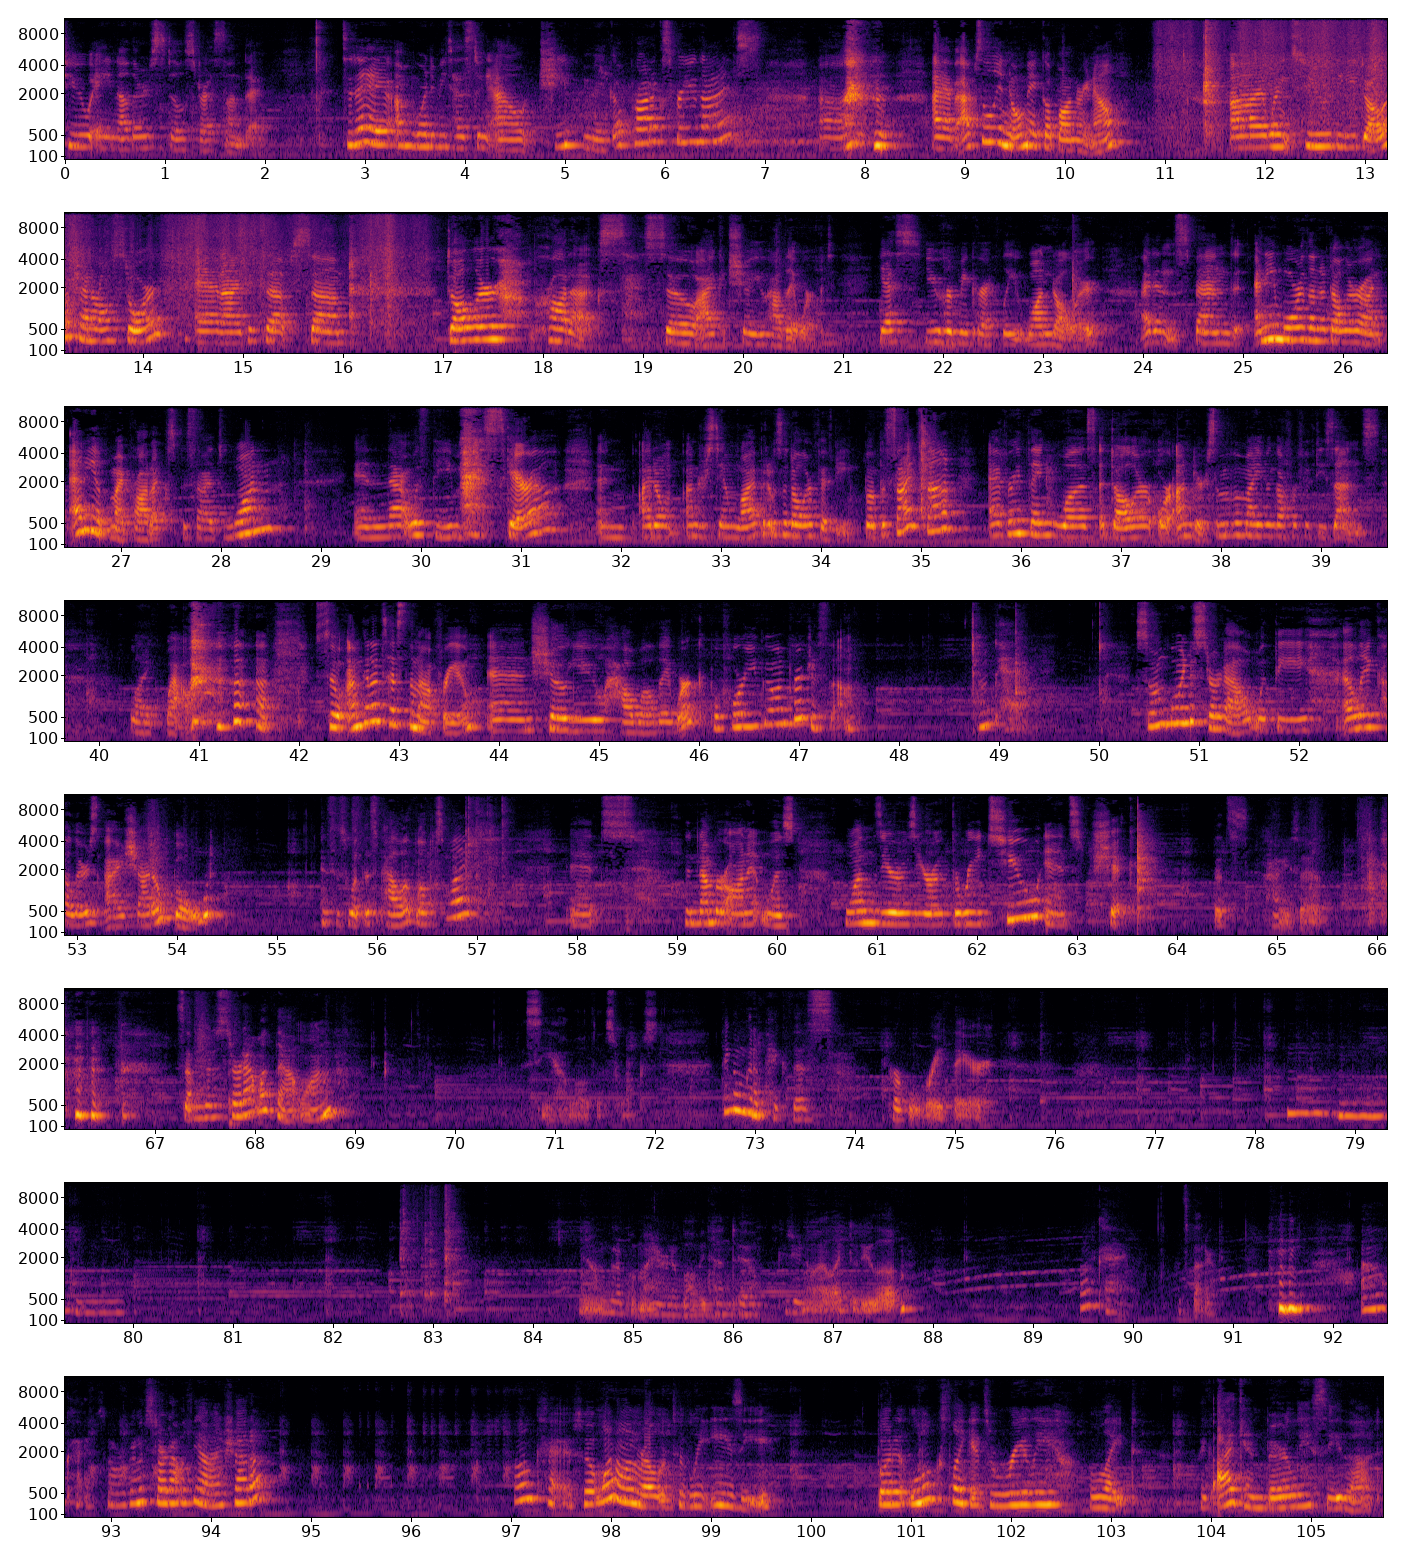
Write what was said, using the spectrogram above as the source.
to another Still Stress Sunday. Today I'm going to be testing out cheap makeup products for you guys. Uh, I have absolutely no makeup on right now. I went to the Dollar General store and I picked up some dollar products so I could show you how they worked. Yes, you heard me correctly, one dollar. I didn't spend any more than a dollar on any of my products besides one, and that was the mascara, and I don't understand why, but it was a dollar fifty. But besides that, everything was a dollar or under. Some of them I even got for 50 cents. Like, wow. so I'm gonna test them out for you and show you how well they work before you go and purchase them. Okay. So I'm going to start out with the LA Colors Eyeshadow Bold. This is what this palette looks like. It's, the number on it was 10032 and it's chic. That's how you say it. so I'm going to start out with that one. See how well this works. I think I'm going to pick this purple right there. You know I'm gonna put my hair in a bobby pin too, because you know I like to do that. Okay, that's better. okay, so we're gonna start out with the eyeshadow. Okay, so it went on relatively easy, but it looks like it's really light. Like I can barely see that.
